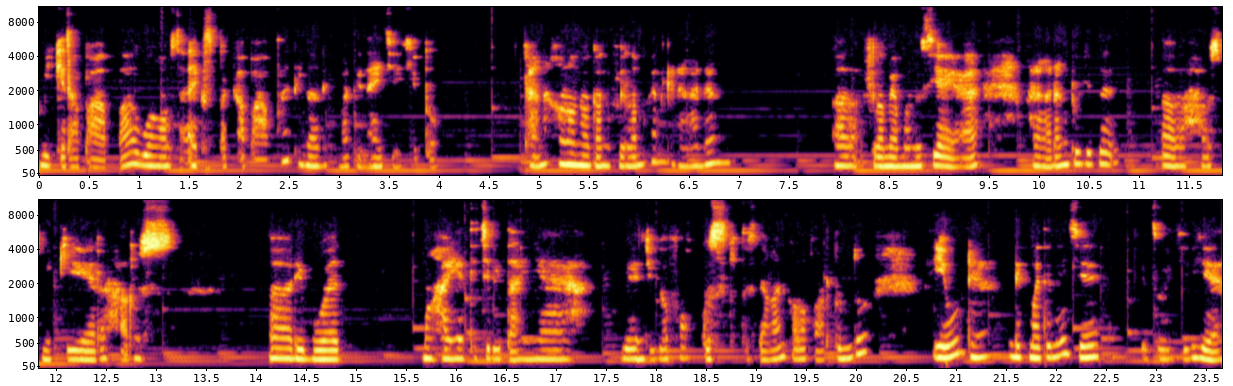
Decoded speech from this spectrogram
mikir apa-apa gue gak usah expect apa-apa tinggal nikmatin aja gitu karena kalau nonton film kan kadang-kadang uh, film yang manusia ya kadang-kadang tuh kita uh, harus mikir, harus uh, dibuat menghayati ceritanya dan juga fokus gitu. Sedangkan kalau kartun tuh ya udah nikmatin aja gitu. Jadi ya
